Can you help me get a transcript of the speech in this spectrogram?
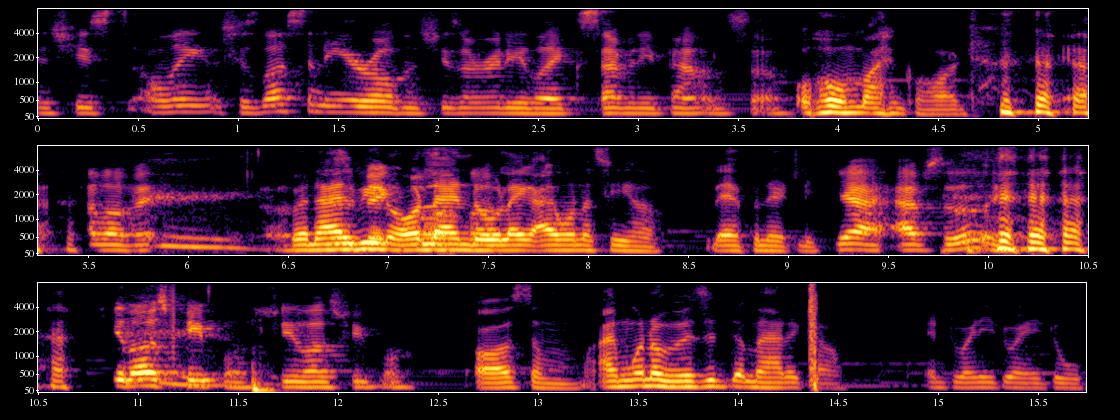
and she's only she's less than a year old and she's already like 70 pounds. So Oh my god. yeah, I love it. So uh, when I'll be in Orlando, like I want to see her. Definitely. yeah, absolutely. She loves people. She loves people. awesome. I'm gonna visit America in 2022.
